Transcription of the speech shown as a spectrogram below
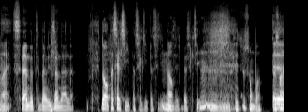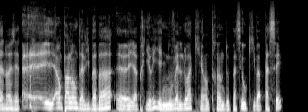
ouais. c'est à noter dans les annales. Non, pas celle-ci, pas celle-ci, pas celle-ci, Non. pas celle-ci, pas celle-ci. Hmm, c'est tout sombre. Ça sent Euh, la noisette. Euh, et en parlant d'Alibaba, euh, a priori, il y a une nouvelle loi qui est en train de passer ou qui va passer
